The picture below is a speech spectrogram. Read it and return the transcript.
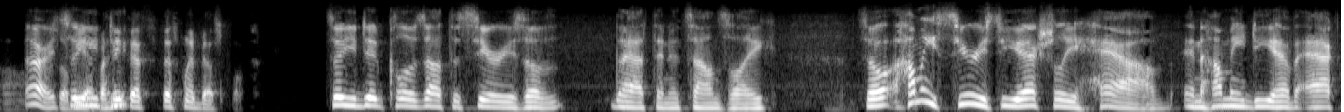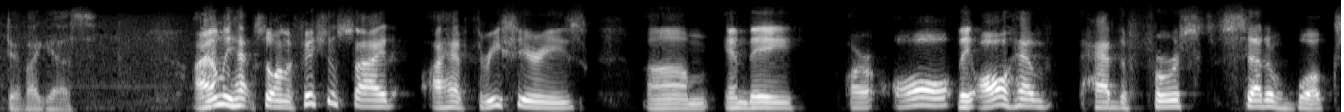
Um, All right, So, so yeah, but I think that's that's my best book. So you did close out the series of that, then it sounds like. So how many series do you actually have, and how many do you have active? I guess. I only have so on the fiction side, I have three series, um, and they are all they all have had the first set of books.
